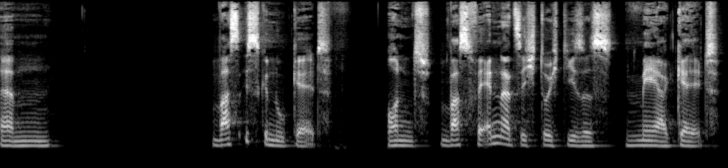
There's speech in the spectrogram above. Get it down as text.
Ähm, was ist genug Geld? Und was verändert sich durch dieses mehr Geld?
